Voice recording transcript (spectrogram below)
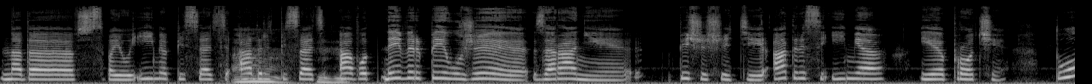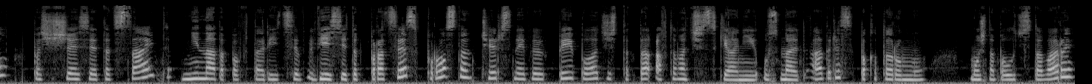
Надо свое имя писать, адрес а, писать. Угу. А вот NaverPay уже заранее пишешь эти адресы, имя и прочее. То посещая этот сайт, не надо повторить весь этот процесс, просто через NaverPay платишь, тогда автоматически они узнают адрес, по которому можно получить товары,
